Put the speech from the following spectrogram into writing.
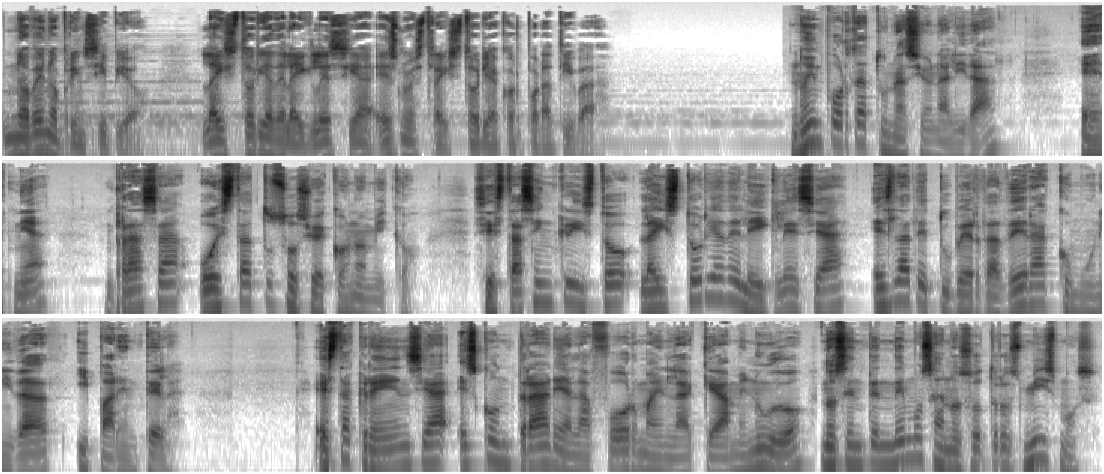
Noveno principio. La historia de la Iglesia es nuestra historia corporativa. No importa tu nacionalidad, etnia, raza o estatus socioeconómico. Si estás en Cristo, la historia de la Iglesia es la de tu verdadera comunidad y parentela. Esta creencia es contraria a la forma en la que a menudo nos entendemos a nosotros mismos.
